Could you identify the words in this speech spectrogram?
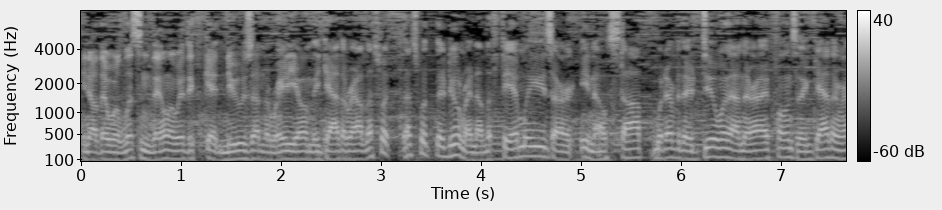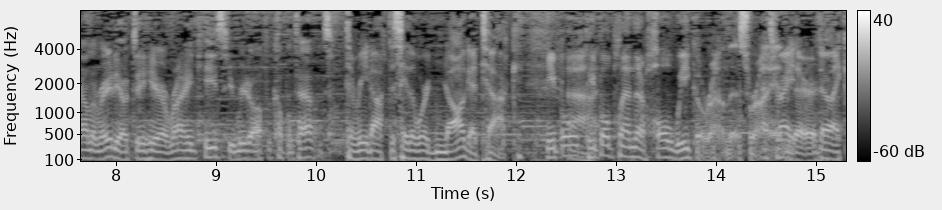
you know they were listening. The only way they could get news on the radio and they gather around. That's what that's what they're doing right now. The families are you know stop whatever they're doing on their iPhones and gathering around the radio to hear Ryan Casey read off a couple towns. to read off to say the word Naugatuck. People people plan their whole week around this, Ryan. That's right. They're, They're like,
